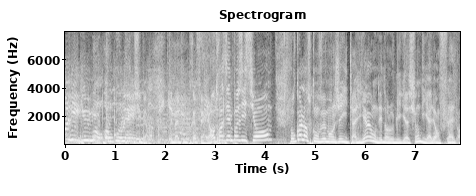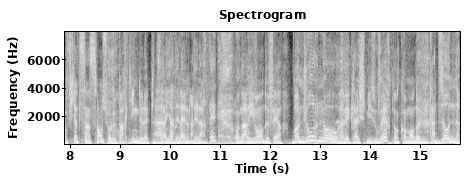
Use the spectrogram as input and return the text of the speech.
aux légumes, au poulet. Super, c'est ma pub préférée. En troisième position, pourquoi lorsqu'on veut manger italien, on est dans l'obligation d'y aller en, Fiat 500 sur le parking de la pizzeria del- dell'Arte en arrivant de faire Buongiorno avec la chemise ouverte en commandant une cazzone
